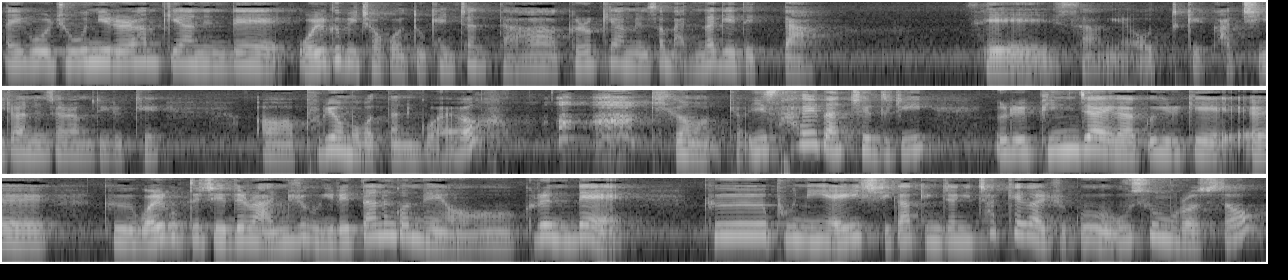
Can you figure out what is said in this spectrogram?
아이고 좋은 일을 함께 하는데 월급이 적어도 괜찮다. 그렇게 하면서 만나게 됐다. 세상에 어떻게 같이 일하는 사람도 이렇게 어, 부려먹었다는 거예요. 기가 막혀. 이 사회단체들이 을 빙자해 갖고 이렇게 에, 그 월급도 제대로 안 주고 이랬다는 거네요. 그런데 그 분이 A씨가 굉장히 착해가지고 웃음으로써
